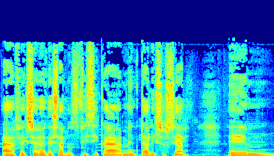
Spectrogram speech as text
afecciones de salud física, mental y social. Em,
